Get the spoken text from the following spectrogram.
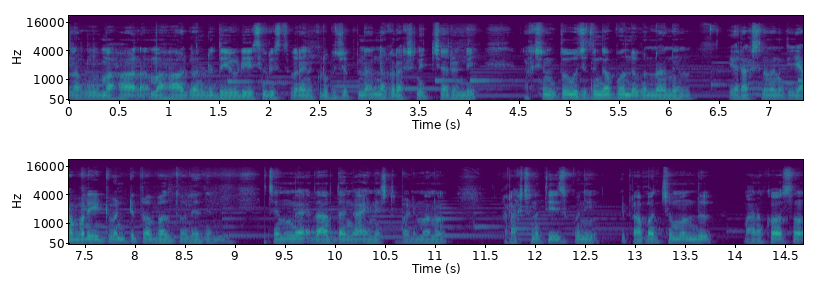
నాకు మహా మహాగణుడు దేవుడు యేసుక్రీస్తు ఆయన కృప చొప్పున నాకు రక్షణ ఇచ్చారండి. రక్షణతో ఉచితంగా పొందుకున్నాను నేను. ఈ రక్షణ వెనక ఎవరు ఎటువంటి ప్రభావంతో లేదండి. నిజంగా యథార్థంగా ఆయన ఇష్టపడి మనం రక్షణ తీసుకుని ఈ ప్రపంచం ముందు మన కోసం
